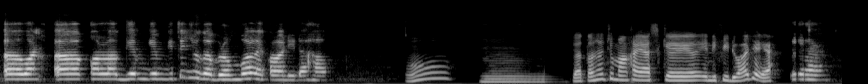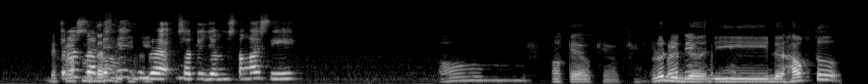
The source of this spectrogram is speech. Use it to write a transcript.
eh, one- eh, kalau game-game gitu juga belum boleh kalau di Dahal. Oh, Hmm. jatuhnya cuma kayak skill individu aja ya? Iya. Terus Development latihannya sih. juga satu jam setengah sih. Oh. Oke oke oke. Lu di Berarti- the, di The Hawk tuh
